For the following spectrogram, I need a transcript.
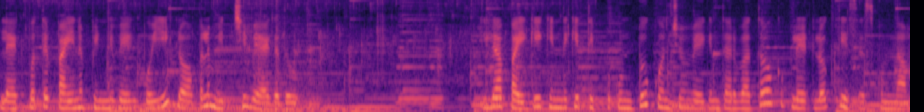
లేకపోతే పైన పిండి వేగిపోయి లోపల మిర్చి వేగదు. ఇలా పైకి కిందికి తిప్పుకుంటూ కొంచెం వేగిన తర్వాత ఒక ప్లేట్లోకి తీసేసుకుందాం.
